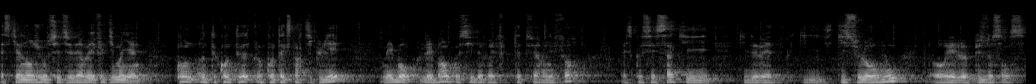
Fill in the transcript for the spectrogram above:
est-ce qu'il y a un enjeu aussi de se dire, effectivement, il y a un contexte particulier, mais bon, les banques aussi devraient peut-être faire un effort est-ce que c'est ça qui, devait qui, selon vous, aurait le plus de sens?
